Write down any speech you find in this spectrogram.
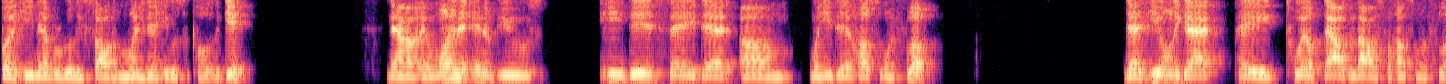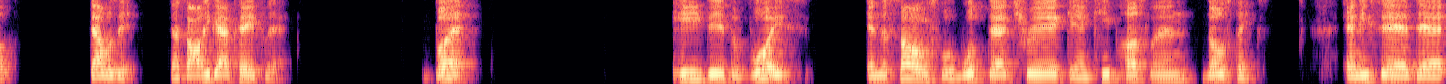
but he never really saw the money that he was supposed to get. Now, in one of the interviews, he did say that um, when he did Hustle and Flow, that he only got paid twelve thousand dollars for Hustle and Flow. That was it. That's all he got paid for that. But he did the voice and the songs for Whoop That Trick and Keep Hustling, those things. And he said that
